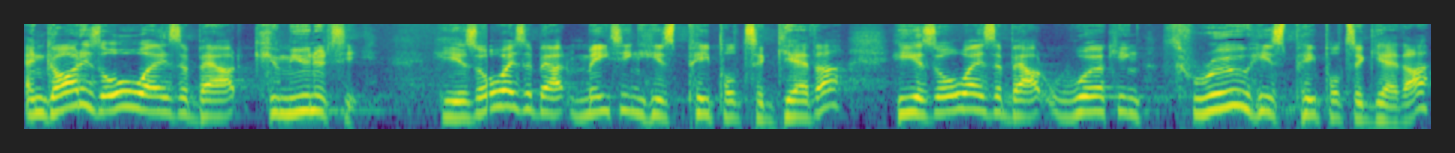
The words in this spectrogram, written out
And God is always about community. He is always about meeting his people together. He is always about working through his people together.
